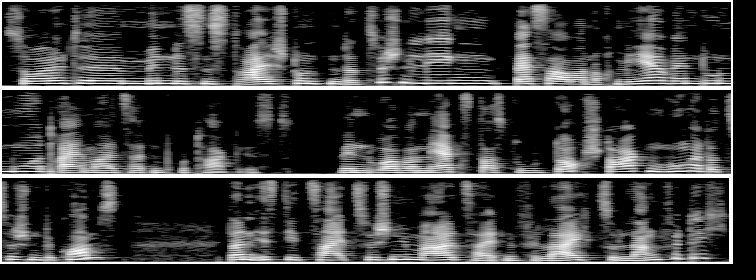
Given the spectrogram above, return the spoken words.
Sollte mindestens drei Stunden dazwischen liegen, besser aber noch mehr, wenn du nur drei Mahlzeiten pro Tag isst. Wenn du aber merkst, dass du doch starken Hunger dazwischen bekommst, dann ist die Zeit zwischen den Mahlzeiten vielleicht zu lang für dich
